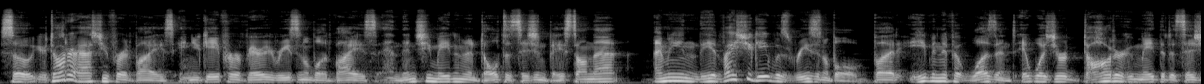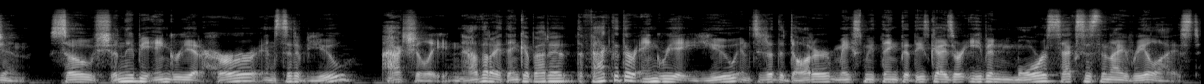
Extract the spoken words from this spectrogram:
So, your daughter asked you for advice, and you gave her very reasonable advice, and then she made an adult decision based on that? I mean, the advice you gave was reasonable, but even if it wasn't, it was your daughter who made the decision. So, shouldn't they be angry at her instead of you? Actually, now that I think about it, the fact that they're angry at you instead of the daughter makes me think that these guys are even more sexist than I realized.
